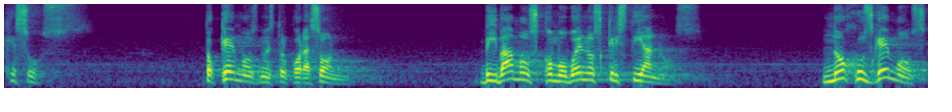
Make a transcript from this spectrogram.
Jesús. Toquemos nuestro corazón Vivamos como buenos cristianos. No juzguemos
